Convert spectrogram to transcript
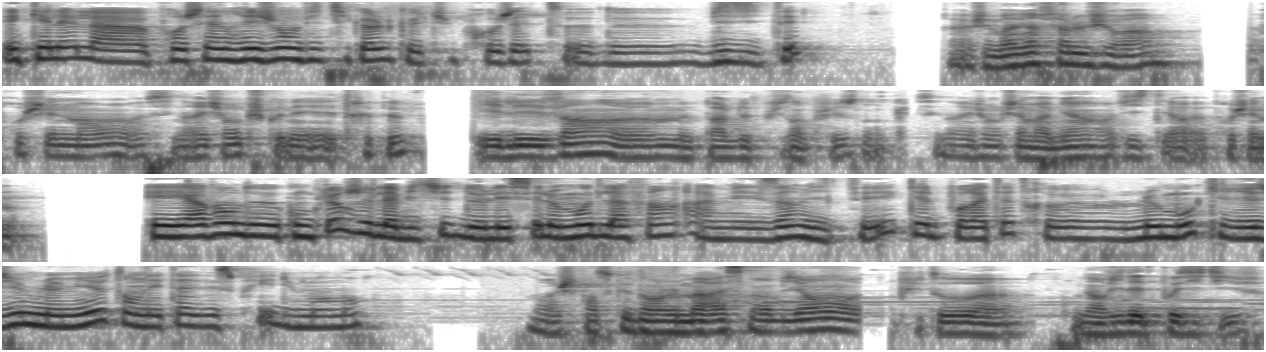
Et quelle est la prochaine région viticole que tu projettes de visiter? Euh, J'aimerais bien faire le Jura prochainement. C'est une région que je connais très peu. Et les vins euh, me parlent de plus en plus, donc c'est une région que j'aimerais bien visiter prochainement. Et avant de conclure, j'ai l'habitude de laisser le mot de la fin à mes invités. Quel pourrait être le mot qui résume le mieux ton état d'esprit du moment? Moi, je pense que dans le marasme ambiant, plutôt euh, une envie d'être positive.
